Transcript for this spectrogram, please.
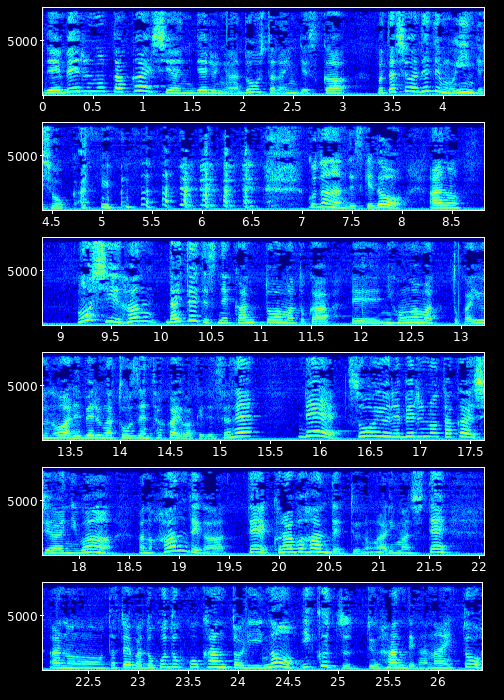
レベルの高い試合に出るにはどうしたらいいんですか？私は出てもいいんでしょうか？ことなんですけどあのもし大体ですね関東アマとか、えー、日本アマとかいうのはレベルが当然高いわけですよね。でそういうレベルの高い試合にはあのハンデがあってクラブハンデっていうのがありましてあの例えばどこどこカントリーのいくつっていうハンデがないと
